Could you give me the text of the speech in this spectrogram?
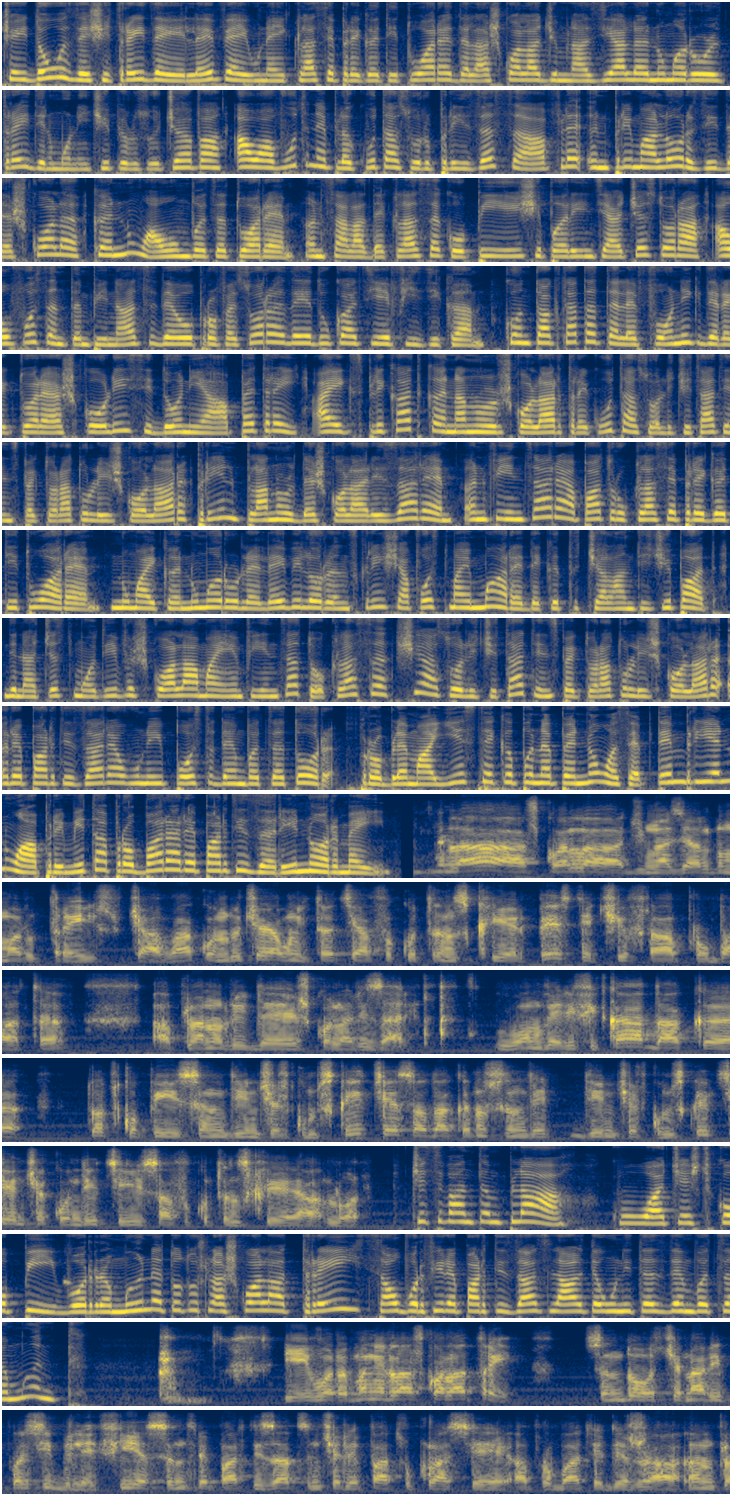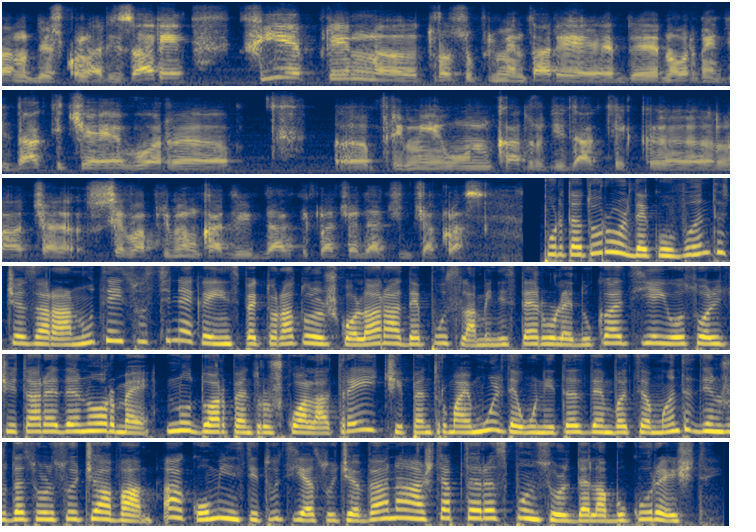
Cei 23 de elevi ai unei clase pregătitoare de la școala gimnazială numărul 3 din municipiul Suceava au avut neplăcuta surpriză să afle în prima lor zi de școală că nu au învățătoare. În sala de clasă, copiii și părinții acestora au fost întâmpinați de o profesoră de educație fizică. Contactată telefonic, directoarea școlii, Sidonia Petrei, a explicat că în anul școlar trecut a solicitat inspectoratului școlar, prin planul de școlarizare, înființarea a patru clase pregătitoare numai că numărul elevilor înscriși a fost mai mare decât cel anticipat. Din acest motiv, școala a mai înființat o clasă și a solicitat inspectoratului școlar repartizarea unui post de învățător. Problema este că până pe 9 septembrie nu a primit aprobarea repartizării normei. La școala gimnazială numărul 3, Suceava, conducerea unității a făcut înscrieri peste cifra aprobată a planului de școlarizare. Vom verifica dacă toți copiii sunt din circumscripție sau dacă nu sunt de, din circumscripție, în ce condiții s-a făcut înscrierea lor. Ce se va întâmpla cu acești copii? Vor rămâne totuși la școala 3 sau vor fi repartizați la alte unități de învățământ? Ei vor rămâne la școala 3 sunt două scenarii posibile. Fie sunt repartizați în cele patru clase aprobate deja în planul de școlarizare, fie prin uh, o suplimentare de norme didactice vor uh, uh, primi un cadru didactic la cea, se va primi un cadru didactic la cea de-a cincea clasă. Purtătorul de cuvânt, Cezar Anuței, susține că inspectoratul școlar a depus la Ministerul Educației o solicitare de norme, nu doar pentru școala 3, ci pentru mai multe unități de învățământ din județul Suceava. Acum, instituția suceveană așteaptă răspunsul de la București.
